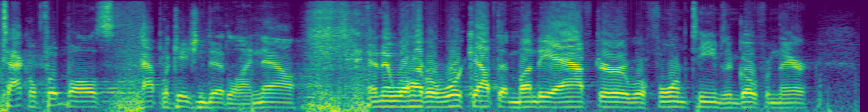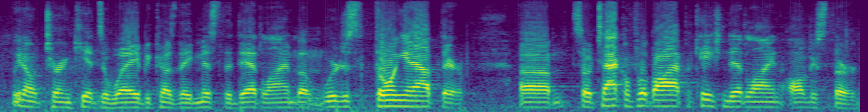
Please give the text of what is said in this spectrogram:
tackle football's application deadline now. And then we'll have a workout that Monday after, we'll form teams and go from there. We don't turn kids away because they missed the deadline, but we're just throwing it out there. Um, So tackle football application deadline, August 3rd.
